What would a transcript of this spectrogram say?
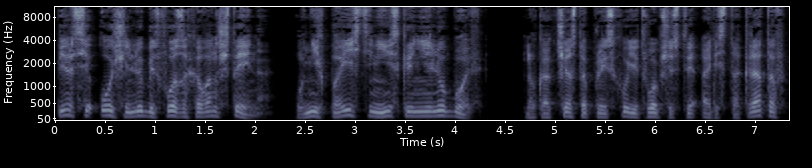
Перси очень любит Фозаха Ванштейна. У них поистине искренняя любовь. Но как часто происходит в обществе аристократов,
